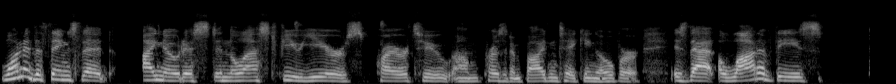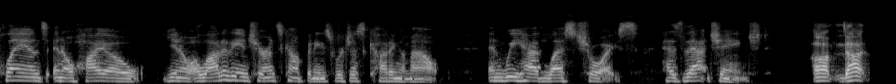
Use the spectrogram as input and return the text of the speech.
One of the things that I noticed in the last few years prior to um, President Biden taking over is that a lot of these plans in Ohio, you know, a lot of the insurance companies were just cutting them out and we had less choice. Has that changed? Uh, not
